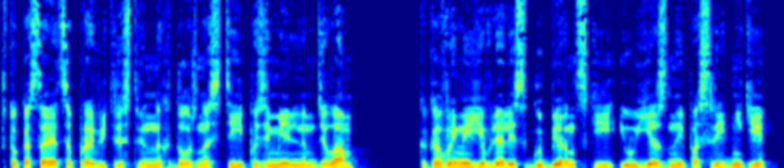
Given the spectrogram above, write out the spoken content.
Что касается правительственных должностей по земельным делам, каковыми являлись губернские и уездные посредники,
